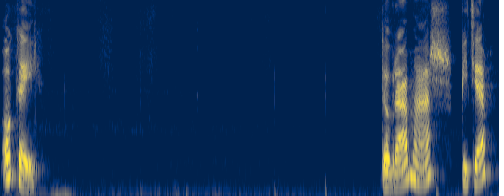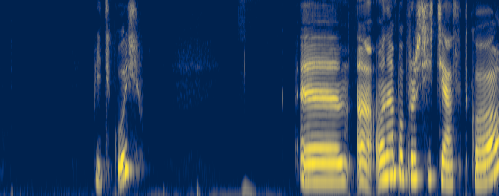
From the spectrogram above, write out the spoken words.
Okej. Okay. Dobra, masz picie. Pićkuś. Em, a, ona poprosi ciastko.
